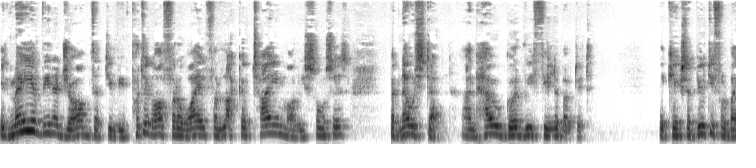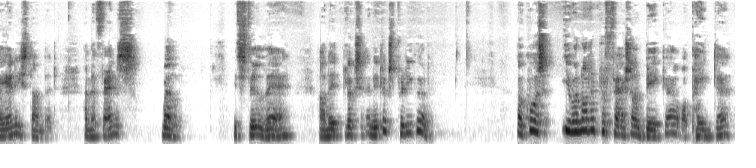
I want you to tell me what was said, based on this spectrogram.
It may have been a job that you've been putting off for a while for lack of time or resources, but now it's done, and how good we feel about it. The cakes are beautiful by any standard, and the fence, well, it's still there, and it looks and it looks pretty good. Of course, you are not a professional baker or painter,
